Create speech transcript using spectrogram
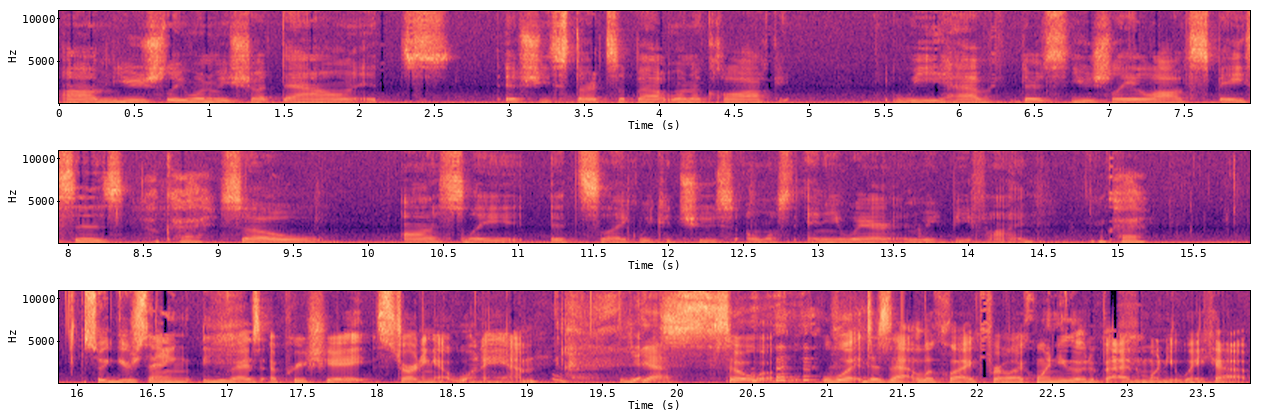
um, usually when we shut down it's if she starts about one o'clock we have there's usually a lot of spaces Okay. so honestly, it's like we could choose almost anywhere and we'd be fine. Okay. So you're saying you guys appreciate starting at 1 a.m. Yes. So what does that look like for like when you go to bed and when you wake up?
